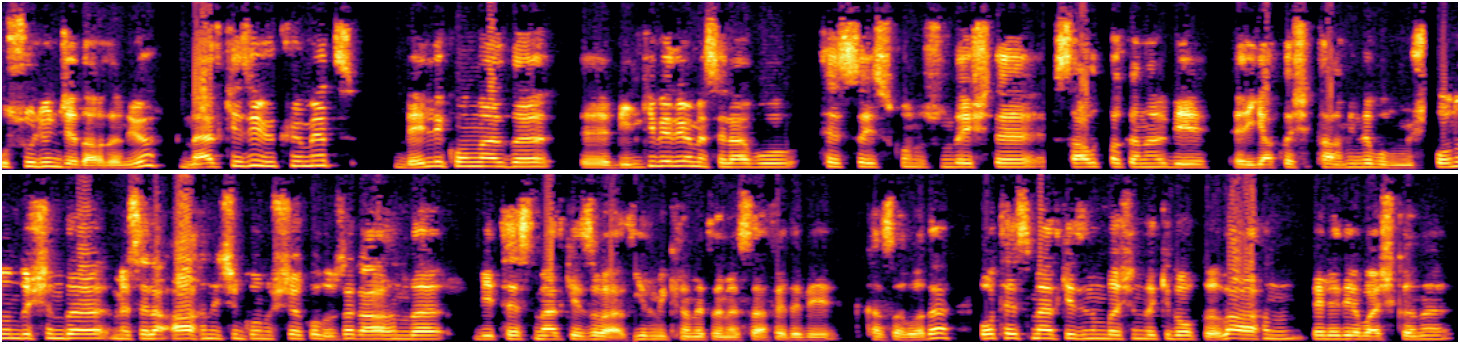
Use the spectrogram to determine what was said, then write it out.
usulünce davranıyor. Merkezi hükümet belli konularda e, bilgi veriyor. Mesela bu test sayısı konusunda işte Sağlık Bakanı bir e, yaklaşık tahminde bulunmuş. Onun dışında mesela Aachen için konuşacak olursak Aachen'da bir test merkezi var. 20 kilometre mesafede bir kasabada. O test merkezinin başındaki doktorla Aachen Belediye Başkanı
